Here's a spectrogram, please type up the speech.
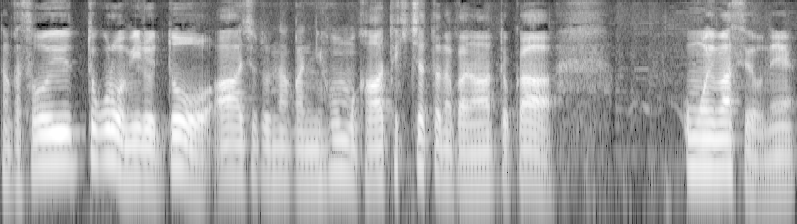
なんかそういうところを見ると、ああ、ちょっとなんか日本も変わってきちゃったのかなとか、思いますよね。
